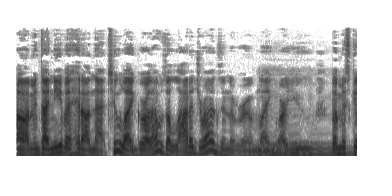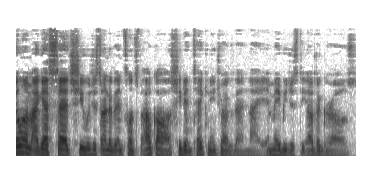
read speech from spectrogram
um, and Dineva hit on that too. Like, girl, that was a lot of drugs in the room. Like, are you? But Miss Gillum, I guess, said she was just under the influence of alcohol. She didn't take any drugs that night, and maybe just the other girls.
